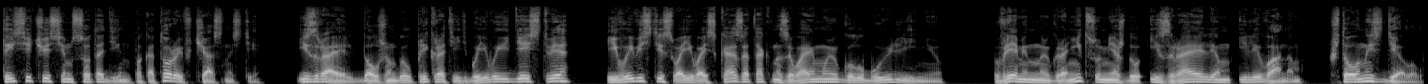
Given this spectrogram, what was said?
1701, по которой, в частности, Израиль должен был прекратить боевые действия и вывести свои войска за так называемую «голубую линию», временную границу между Израилем и Ливаном, что он и сделал.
